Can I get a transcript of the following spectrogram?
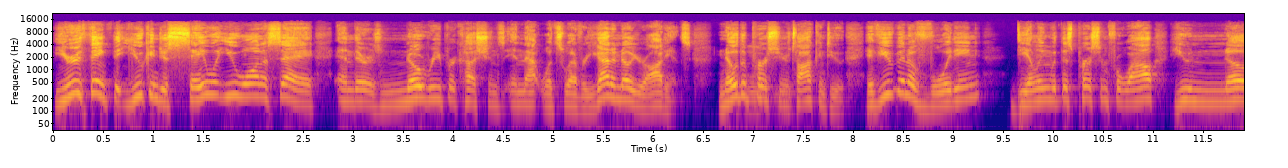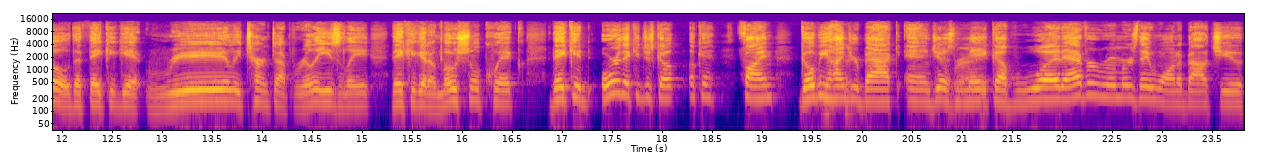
You think that you can just say what you want to say and there's no repercussions in that whatsoever. You got to know your audience, know the person mm-hmm. you're talking to. If you've been avoiding dealing with this person for a while, you know that they could get really turned up really easily. They could get emotional quick. They could, or they could just go, okay, fine, go behind your back and just right. make up whatever rumors they want about you.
